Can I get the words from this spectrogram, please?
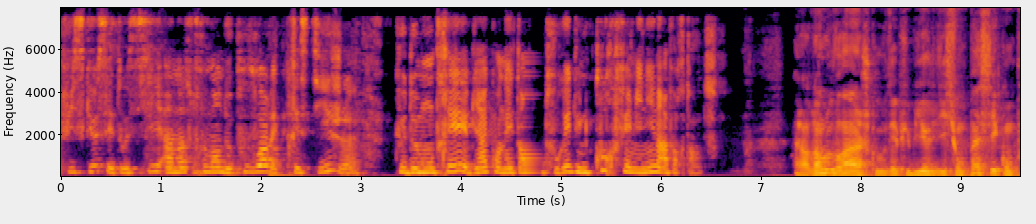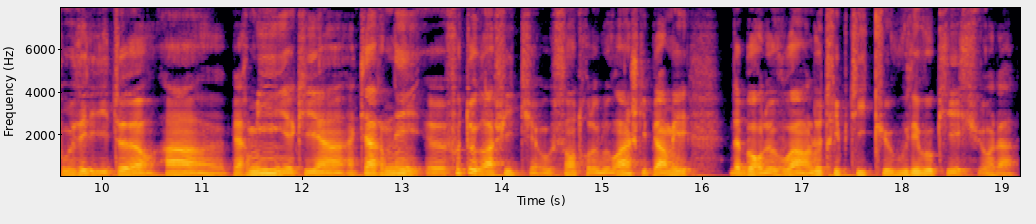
puisque c'est aussi un instrument de pouvoir et de prestige que de montrer eh bien qu'on est entouré d'une cour féminine importante. Alors dans l'ouvrage que vous avez publié aux éditions Passé Composé, l'éditeur a euh, permis qu'il y ait un, carnet euh, photographique au centre de l'ouvrage qui permet d'abord de voir le triptyque que vous évoquiez sur la,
